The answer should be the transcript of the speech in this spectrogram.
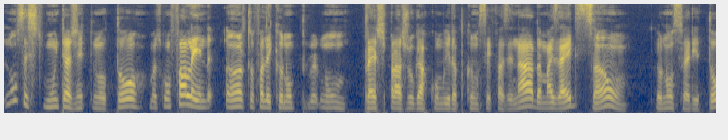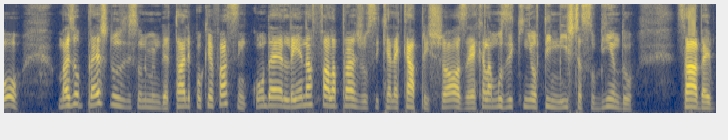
não sei se muita gente notou, mas como falei antes, eu falei que eu não, não presto para julgar comida porque eu não sei fazer nada, mas a edição eu não sou editor, mas eu presto atenção no mínimo detalhe porque faz assim, quando a Helena fala pra Jussi que ela é caprichosa, é aquela musiquinha otimista subindo, sabe?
